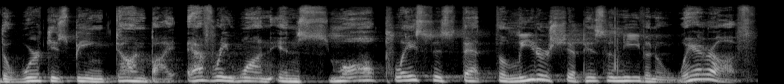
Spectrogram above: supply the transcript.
the work is being done by everyone in small places that the leadership isn't even aware of.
